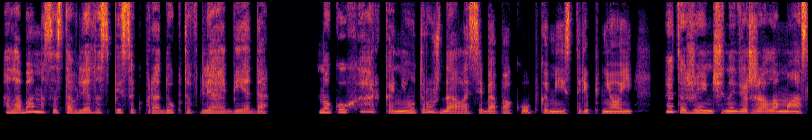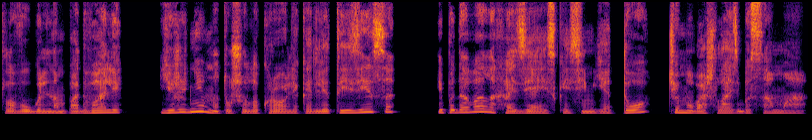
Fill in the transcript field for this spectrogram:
Алабама составляла список продуктов для обеда, но кухарка не утруждала себя покупками и стряпнёй. Эта женщина держала масло в угольном подвале ежедневно тушила кролика для Тезиса и подавала хозяйской семье то, чем обошлась бы сама.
